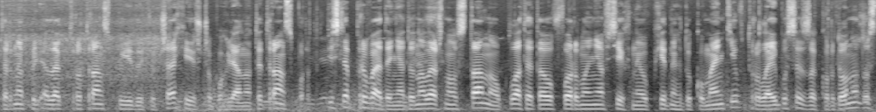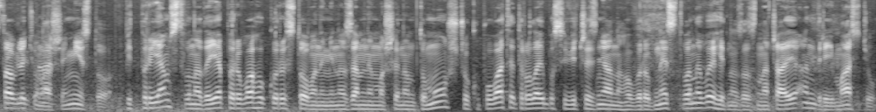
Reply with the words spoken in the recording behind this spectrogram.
Тернопіль Електротранс поїдуть у Чехію, щоб оглянути транспорт. Після приведення до належного стану оплати та оформлення всіх необхідних документів тролейбуси за кордону доставлять у наше місто. Підприємство надає перевагу користованим іноземним машинам тому, що купувати тролейбуси вітчизняного виробництва невигідно, зазначає Андрій Мастюх.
